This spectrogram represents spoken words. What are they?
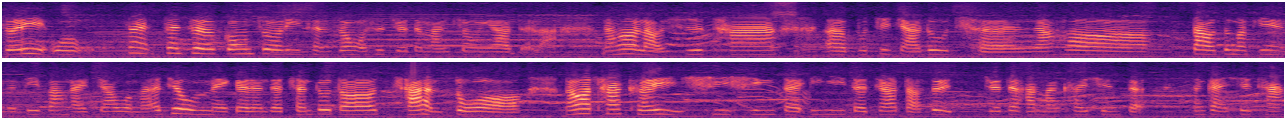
所以我在在这个工作历程中，我是觉得蛮重要的啦。然后老师他呃不计较路程，然后。到这么偏远的地方来教我们，而且我们每个人的程度都差很多哦。然后他可以细心的、一一的教导，所以觉得还蛮开心的，很感谢他。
